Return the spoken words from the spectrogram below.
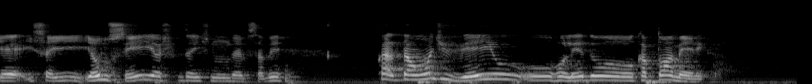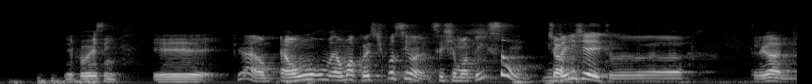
Que é isso aí, eu não sei, eu acho que muita gente não deve saber. Cara, da onde veio o rolê do Capitão América? E foi assim. é, É, é, um- é uma coisa tipo assim, ó, você chama atenção, não Chama. tem jeito, é, tá ligado?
